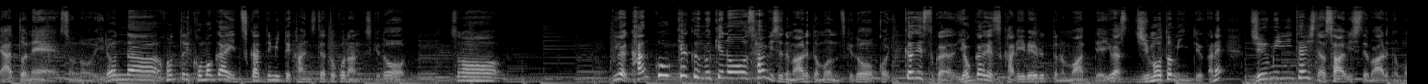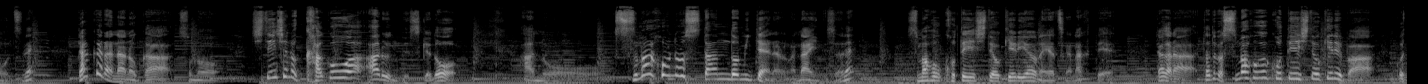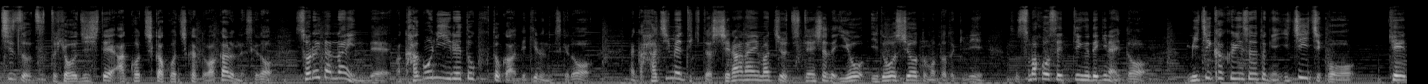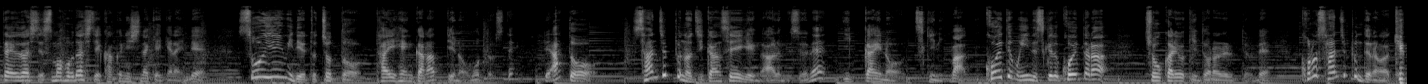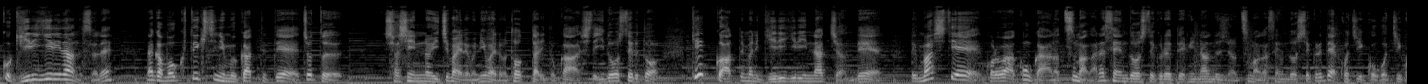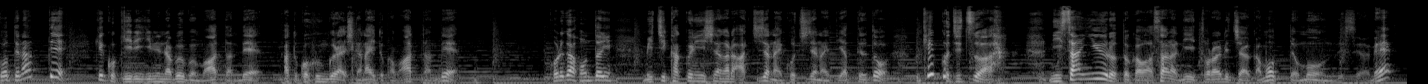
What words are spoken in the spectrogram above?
あとねそのいろんな本当に細かい使ってみて感じたとこなんですけどそのいわゆる観光客向けのサービスでもあると思うんですけどこう1ヶ月とか4ヶ月借りれるってのもあっていわゆる地元民というかね住民に対してのサービスでもあると思うんですね。だからなのかその自転車のカゴはあるんですけどあのスマホのスタンドみたいなのがないんですよね。スマホを固定しておけるようなやつがなくて。だから例えばスマホが固定しておければこう地図をずっと表示してあこっちかこっちかって分かるんですけどそれがないんで、まあ、カゴに入れとくとかはできるんですけどなんか初めて来た知らない街を自転車で移動しようと思った時にスマホをセッティングできないと道確認する時にいちいちこう携帯を出してスマホを出して確認しなきゃいけないんでそういう意味で言うとちょっと大変かなっていうのを思ってますね。であと30分の時間制限があるんですよね。1回の月に。まあ超えてもいいんですけど超えたら超過料金取られるっていうのでこの30分っていうのが結構ギリギリなんですよね。なんか目的地に向かっててちょっと写真の1枚でも2枚でも撮ったりとかして移動してると結構あっという間にギリギリになっちゃうんででましてこれは今回あの妻がね先導してくれてフィンランド人の妻が先導してくれてこっち行こうこっち行こうってなって結構ギリギリな部分もあったんであと5分ぐらいしかないとかもあったんでこれが本当に道確認しながらあっちじゃないこっちじゃないってやってると結構実は 23ユーロとかはさらに取られちゃうかもって思うんですよね。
